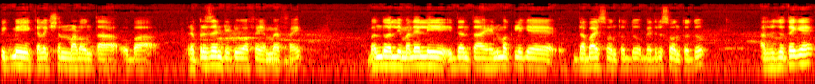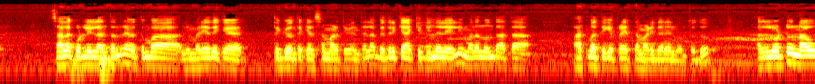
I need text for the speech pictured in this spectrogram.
ಪಿಗ್ಮಿ ಕಲೆಕ್ಷನ್ ಮಾಡುವಂಥ ಒಬ್ಬ representative of M F I ಬಂದು ಅಲ್ಲಿ ಮನೆಯಲ್ಲಿ ಇದ್ದಂಥ ಹೆಣ್ಮಕ್ಳಿಗೆ ದಬಾಯಿಸುವಂಥದ್ದು, ಬೆದರಿಸುವಂಥದ್ದು. ಅದ್ರ ಜೊತೆಗೆ ಸಾಲ ಕೊಡಲಿಲ್ಲ ಅಂತಂದರೆ ತುಂಬ ನಿಮ್ಮ ಮರ್ಯಾದೆಗೆ ತೆಗೆಯುವಂಥ ಕೆಲಸ ಮಾಡ್ತೀವಿ ಅಂತೆಲ್ಲ ಬೆದರಿಕೆ ಹಾಕಿದ ಹಿನ್ನೆಲೆಯಲ್ಲಿ ಮನನೊಂದು ಆತ ಆತ್ಮಹತ್ಯೆಗೆ ಪ್ರಯತ್ನ ಮಾಡಿದ್ದಾನೆ ಅನ್ನುವಂಥದ್ದು. ಅದರಲ್ಲಿ ಒಟ್ಟು ನಾವು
